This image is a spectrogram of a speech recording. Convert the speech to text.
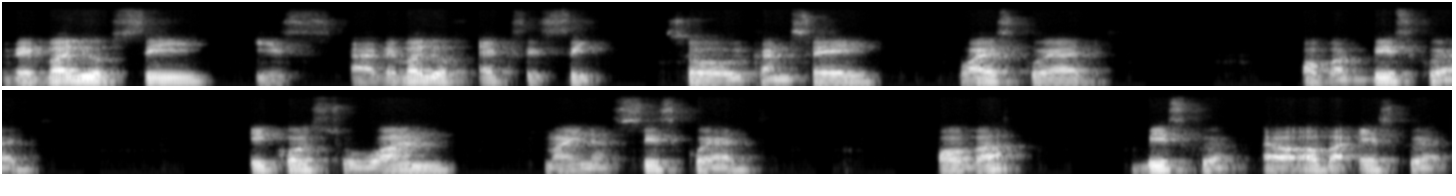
the value of c is uh, the value of x is c. So we can say y squared over b squared equals to 1 minus c squared over b squared uh, over a squared.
